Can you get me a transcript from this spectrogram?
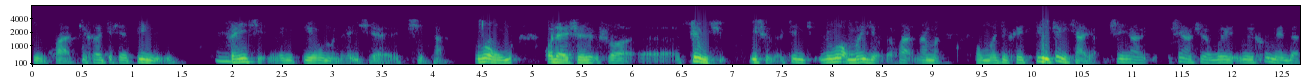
组化，结合这些病理分析，能给我们的一些启发。如果我们或者是说，呃，证据，一手的证据，如果我们有的话，那么我们就可以对症下药，实际上实际上是为为后面的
